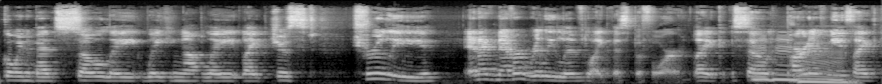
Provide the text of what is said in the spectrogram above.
going to bed so late, waking up late, like just truly. And I've never really lived like this before. Like, so Mhm. part of me is like,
